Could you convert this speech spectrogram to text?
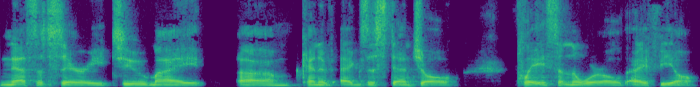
necessary to my um, kind of existential place in the world, I feel.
